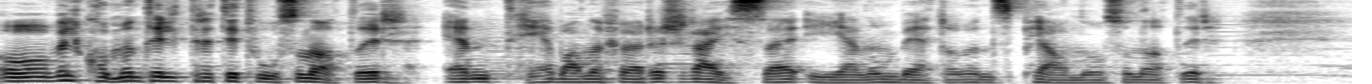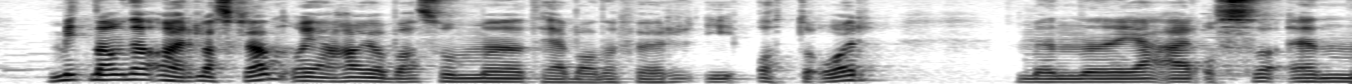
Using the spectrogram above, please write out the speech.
og velkommen til 32 sonater, en T-baneførers reise gjennom Beethovens pianosonater. Mitt navn er Arild Askeland, og jeg har jobba som T-banefører i åtte år. Men jeg er også en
